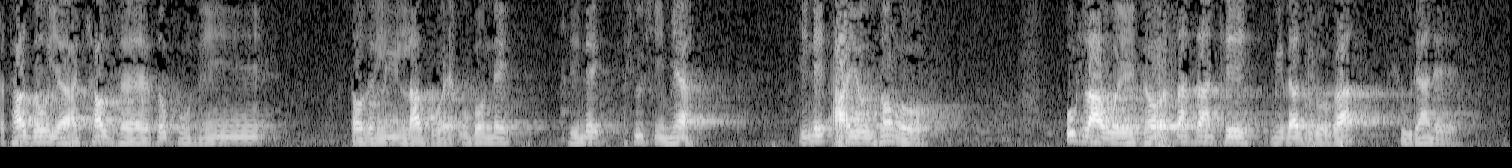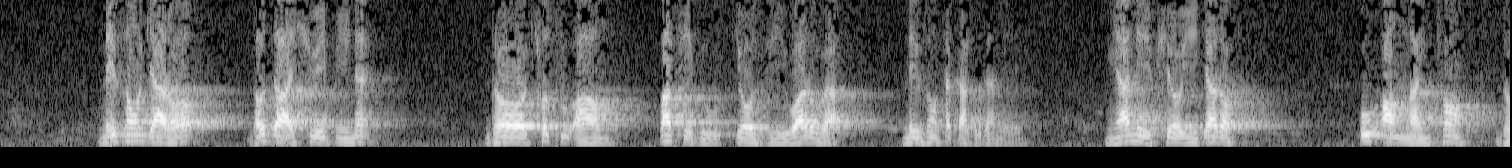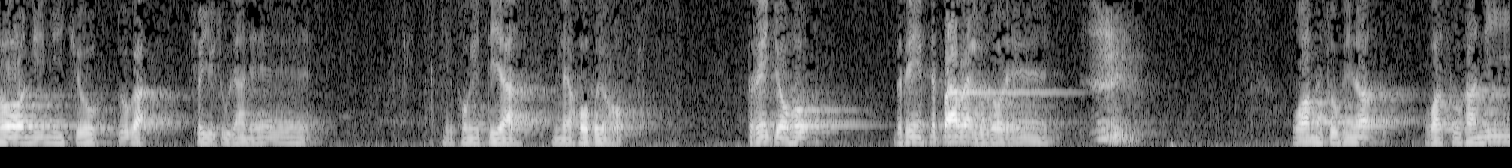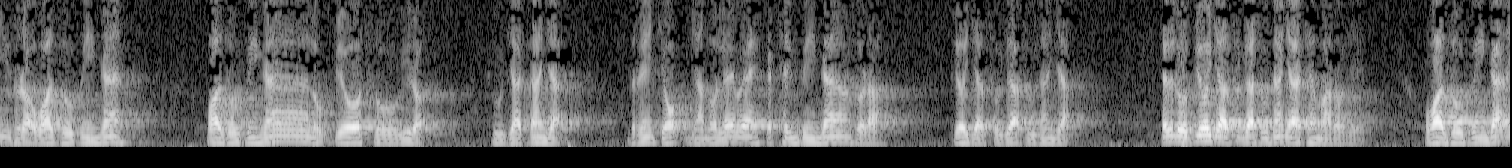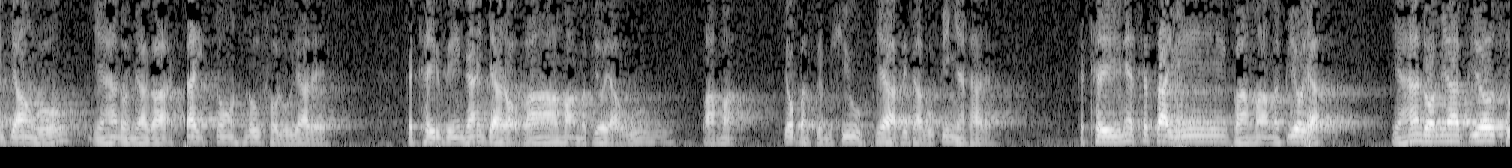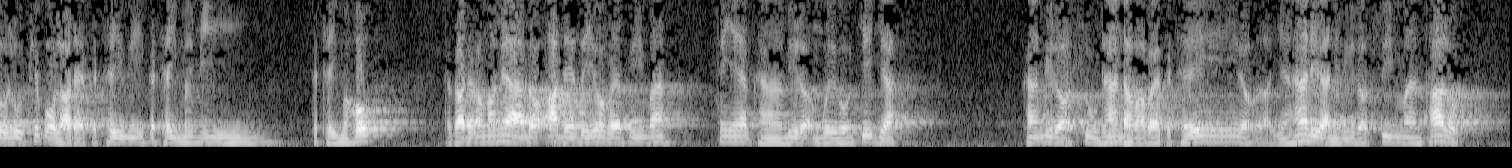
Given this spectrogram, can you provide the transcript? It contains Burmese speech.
1360ခုနှစ်တော်သလင်းလောက်ွယ်ဥပုံနေ့ဒီနေ့အလှရှင်များဒီနေ့အာယုံဆုံးကိုဥလှဝေဒေါ်စန်းစန်းသေးမိသားစုတို့ကလှူဒန်းတယ်နေဆောင်ကြတော့ဒေါက်တာရွှေပြည်နဲ့ဒေါ်ချွတ်စုအောင်ပဖြစ်သူကျော်စီဝါတို့ကနေဆောင်ဆက်ကလှူဒန်းတယ်ညနေဖြော်ရည်ကြတော့ ဦးအောင်နိုင်ထွန်းဒေါ်နီနီချိုတို့ကဖြော်ရည်လှူဒန်းတယ်ဒီဘုန်းကြီးတရားနဲ့ဟောပေးဟောတရင်ကျော်ဟုတ်တရင်နှစ်ပါးပဲလူတော့တယ်ဝါမစုခင်တော့ဝါစုခာနီဆိုတော့ဝါစုသင်္ကန်းဝါစုသင်္ကန်းလို့ပြောဆိုပြီးတော့လူကြတန်းကြတရင်ကျော်ပြန်တော့လည်းပဲကထိန်သင်္ကန်းဆိုတာပြောကြဆိုကြလူတန်းကြ အဲ့ဒါလိုပြောကြဆိုကြလူတန်းကြအထက်မှာတော့လေဝါစုသင်္ကန်းအကြောင်းကိုယဟန်တော်များကတိုက်တွန်းနှိုးဆော်လို့ရတယ်ကထိန်သင်္ကန်းကြတော့ဘာမှမပြောရဘူးဘာမှပြောပန်ခွင့်မရှိဘူးဘုရားသိက္ခာကိုပြညတ်ထားတယ်ကထိန်နဲ့ဆက်ဆက်၍ဘာမှမပြောရယဟန်တော်များပြောဆိုလို့ဖြစ်ပေါ်လာတဲ့ကထိန်ဒီကထိန်မမီကထိန်မဟုတ်တခါတခါမှများတော့အတေသယောပဲပင်ပန်းဆင်းရဲခံပြီးတော့ငွေကုန်ကြိတ်ကြ ခံပြီးတော့လှူဒန်းတာပါပဲကထိန်တော့ယဟန်တွေကနေပြီးတော့စီမံထားလို့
